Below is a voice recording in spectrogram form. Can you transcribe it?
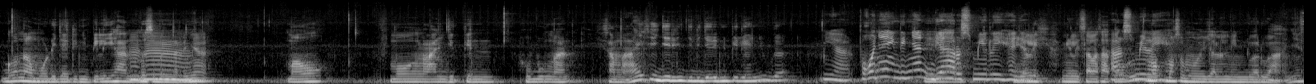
gua nggak mau dijadiin pilihan. Lu sebenarnya mau mau ngelanjutin hubungan sama aja sih jadi jadi jadiin pilihan juga Iya. Pokoknya intinya dia harus milih aja. milih milih salah satu Harus milih. mau mau mau jalanin dua-duanya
